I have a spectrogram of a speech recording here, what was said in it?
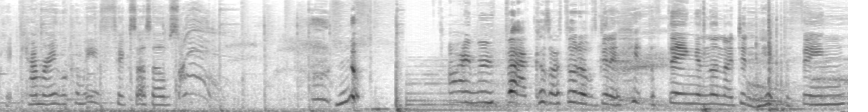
Okay, camera angle, can we fix ourselves? no! I moved back because I thought I was gonna hit the thing and then I didn't hit the thing.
